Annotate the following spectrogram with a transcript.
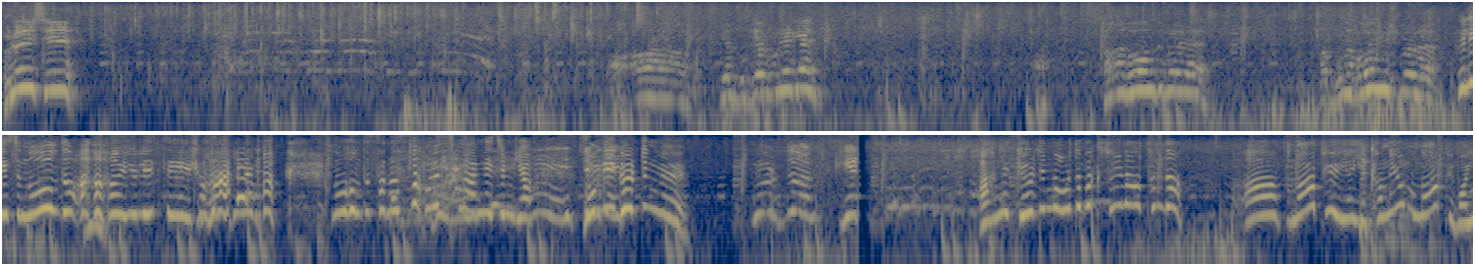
Hulusi. Aa, gel bu gel buraya gel. Ah, Sana ne oldu böyle? Ha buna ne olmuş böyle? Hulusi ne oldu? Aha Hulusi şu haline bak. ne oldu sana ıslanmışsın anneciğim ya. Zombiyi gördün mü? Gördüm. Ahmet gördün mü orada bak suyun altında. Aa bu ne yapıyor ya? Yıkanıyor mu? Ne yapıyor? Banyo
